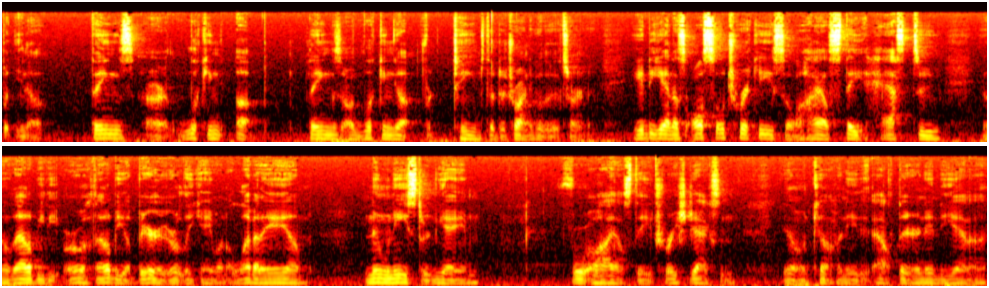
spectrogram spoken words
But, you know, things are looking up. Things are looking up for teams that are trying to go to the tournament. Indiana's also tricky, so Ohio State has to, you know, that'll be the early, that'll be a very early game at 11 a.m noon Eastern game for Ohio State. Trayce Jackson, you know, and company out there in Indiana.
